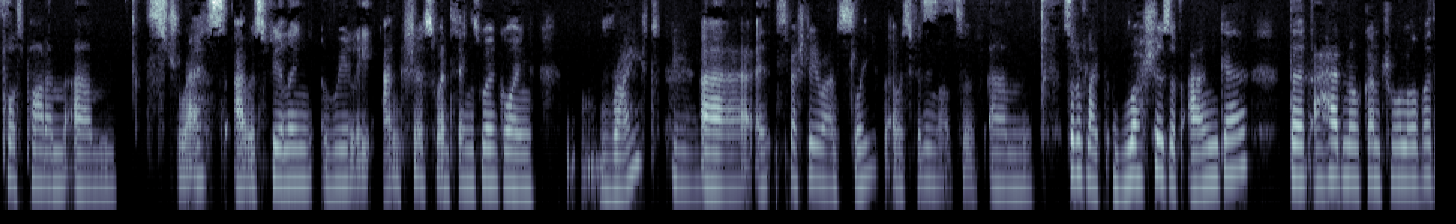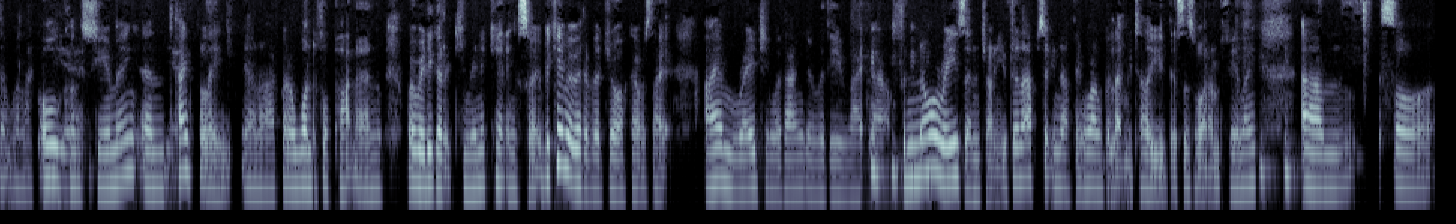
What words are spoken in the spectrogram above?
postpartum um, stress. I was feeling really anxious when things weren't going right, mm. uh, especially around sleep. I was feeling lots of um, sort of like rushes of anger that I had no control over that were like all yeah. consuming. And yeah. thankfully, you know, I've got a wonderful partner and we're really good at communicating. So it became a bit of a joke. I was like, I am raging with anger with you right now for no reason, John. You've done absolutely nothing wrong, but let me tell you, this is what I'm feeling. um, so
